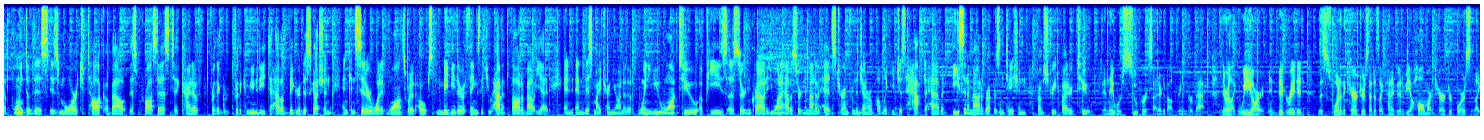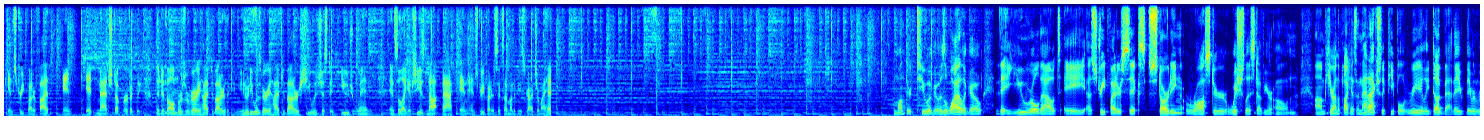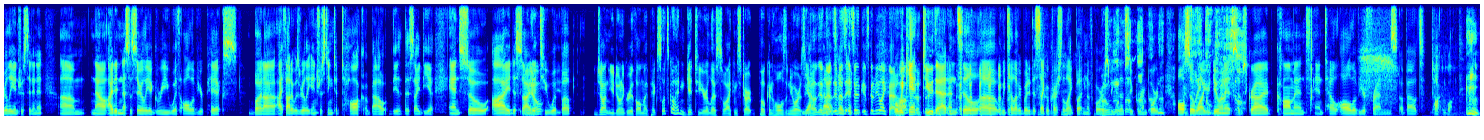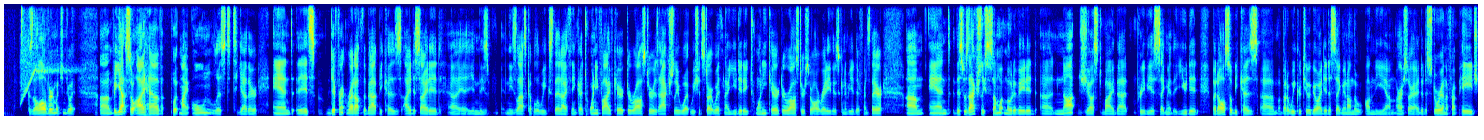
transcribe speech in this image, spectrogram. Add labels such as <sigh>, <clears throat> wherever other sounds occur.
The point of this is more to talk about this process to kind of for the for the community to have a bigger discussion and consider what it wants, what it hopes. Maybe there are things that you haven't thought about yet, and and this might turn you on to those. When you want to appease a certain crowd, you want to have a certain amount of heads turned from the general public. You just have to have a decent amount of representation from Street Fighter 2. And they were super excited about bringing her back. They were like, "We are invigorated. This is one of the characters that is like kind of going to be a hallmark character for us, like in Street Fighter 5." And it matched up perfectly. The developers were very hyped about her. The community was very hyped about her. She was just a huge win. And so, like, if she's not back in, in Street Fighter 6, I'm going to be scratching my head. Month or two ago, it was a while ago, that you rolled out a, a Street Fighter 6 starting roster wish list of your own um, here on the podcast. And that actually, people really dug that. They, they were mm-hmm. really interested in it. Um, now, I didn't necessarily agree with all of your picks but uh, I thought it was really interesting to talk about the, this idea. And so I decided you know, to whip up. John, you don't agree with all my picks. Let's go ahead and get to your list so I can start poking holes in yours. Yeah, you know? no, that, it's, it's, it's going to be like that. Well, huh? we can't do that <laughs> until uh, we tell everybody to psycho crush the like button, of course, Boom. because that's super important. Also, while you're doing it, subscribe, comment, and tell all of your friends about Talk and Block <clears throat> because they'll all very much enjoy it. Um, but yeah, so I have put my own list together, and it's different right off the bat because I decided uh, in these in these last couple of weeks that I think a 25 character roster is actually what we should start with. Now you did a 20 character roster, so already there's going to be a difference there. Um, and this was actually somewhat motivated uh, not just by that previous segment that you did, but also because um, about a week or two ago I did a segment on the on the um, or sorry I did a story on the front page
